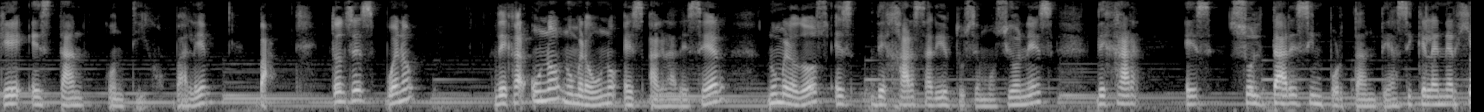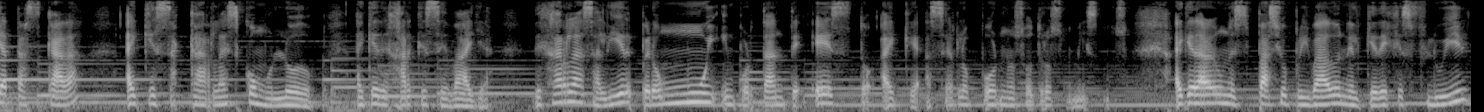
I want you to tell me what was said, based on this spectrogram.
que están contigo, ¿vale? Va. Entonces, bueno, dejar uno, número uno es agradecer. Número dos es dejar salir tus emociones. Dejar es soltar es importante. Así que la energía atascada hay que sacarla, es como lodo. Hay que dejar que se vaya dejarla salir, pero muy importante, esto hay que hacerlo por nosotros mismos. Hay que dar un espacio privado en el que dejes fluir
